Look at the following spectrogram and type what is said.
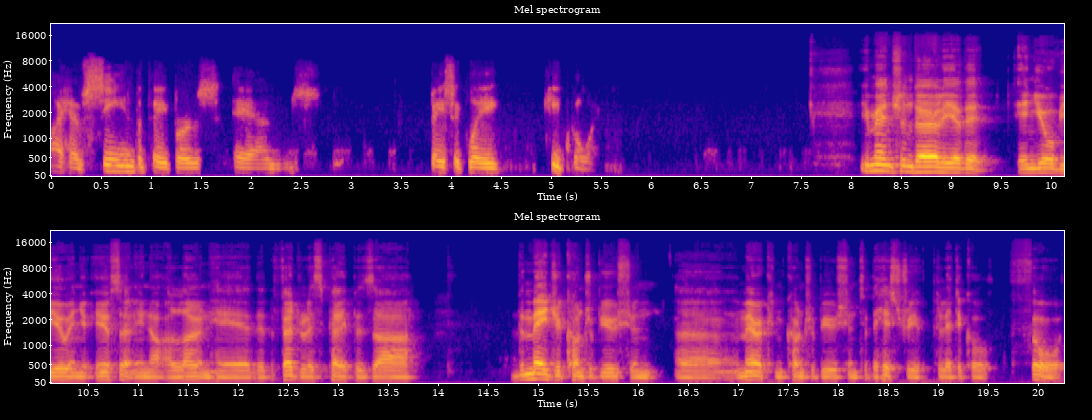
I have seen the papers and basically keep going. You mentioned earlier that, in your view, and you're certainly not alone here, that the Federalist Papers are the major contribution, uh, American contribution to the history of political thought.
